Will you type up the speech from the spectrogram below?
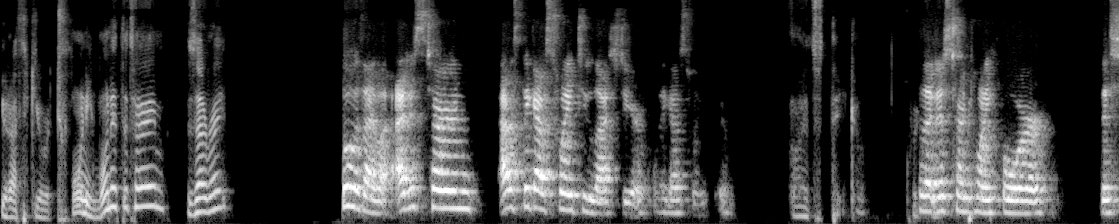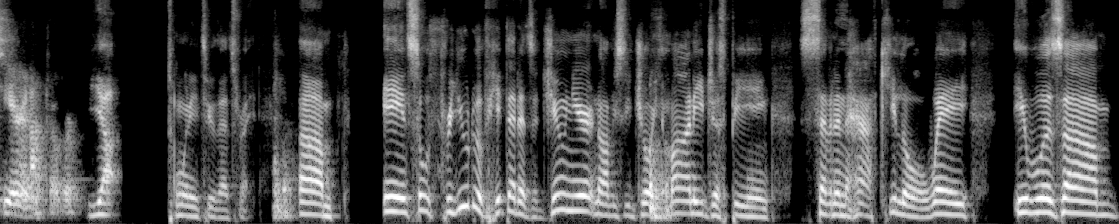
you know, I think you were 21 at the time. Is that right? What was I? I just turned, I was think I was 22 last year. I think I was 22. Oh, let's take a quick. I just turned 24 this year in October. Yeah, 22. That's right. Um, and so for you to have hit that as a junior, and obviously Joy Nnamani just being seven and a half kilo away, it was um,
